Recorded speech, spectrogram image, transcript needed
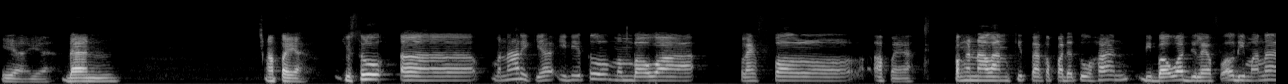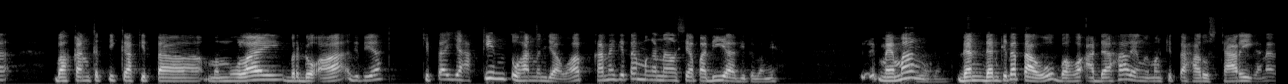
iya iya. Dan apa ya? Justru uh, menarik ya ini tuh membawa level apa ya pengenalan kita kepada Tuhan dibawa di level di mana bahkan ketika kita memulai berdoa gitu ya kita yakin Tuhan menjawab karena kita mengenal siapa dia gitu bang ya. Memang iya, dan dan kita tahu bahwa ada hal yang memang kita harus cari karena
